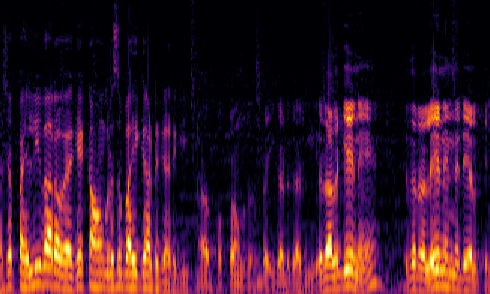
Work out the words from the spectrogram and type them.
ਅੱਛਾ ਪਹਿਲੀ ਵਾਰ ਹੋਇਆ ਕਿ ਕਾਂਗਰਸ ਬਾਈਕਾਟ ਕਰ ਗਈ। ਆਪਾਂ ਕਾਂਗਰਸ ਬਾਈਕਾਟ ਕਰ ਗਈ। ਰਲ ਗਏ ਨੇ ਇਹ ਤਾਂ ਰਲੇ ਨੇ ਮੇਰੇ ਹਲਕੇ 'ਚ।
